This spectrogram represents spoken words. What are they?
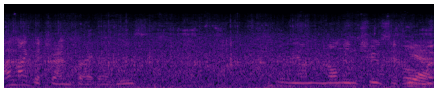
I like the tram ride I use. Non- non-intrusive Yeah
